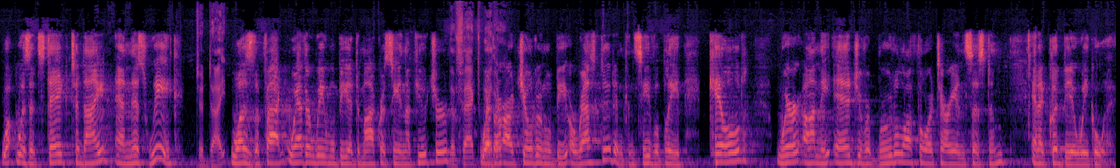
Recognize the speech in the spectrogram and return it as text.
what was at stake tonight and this week tonight was the fact whether we will be a democracy in the future, the fact whether, whether our children will be arrested and conceivably killed. We're on the edge of a brutal authoritarian system, and it could be a week away.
